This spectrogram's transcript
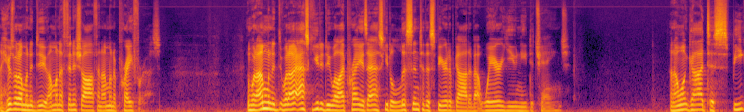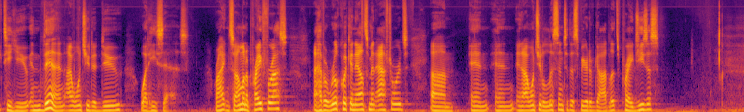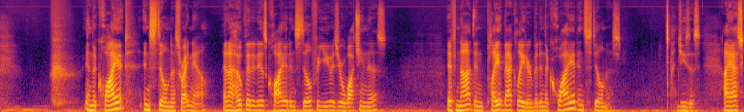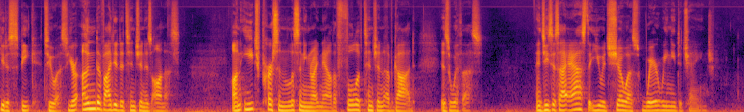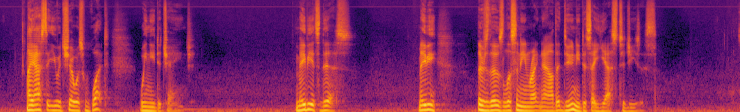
Now, here's what I'm going to do I'm going to finish off and I'm going to pray for us. And what I'm going to do, what I ask you to do while I pray is ask you to listen to the Spirit of God about where you need to change. And I want God to speak to you, and then I want you to do what He says. Right? And so I'm going to pray for us. I have a real quick announcement afterwards. Um, and, and, and I want you to listen to the Spirit of God. Let's pray. Jesus, in the quiet and stillness right now, and I hope that it is quiet and still for you as you're watching this. If not, then play it back later. But in the quiet and stillness, Jesus, I ask you to speak to us. Your undivided attention is on us. On each person listening right now, the full attention of God is with us. And Jesus, I ask that you would show us where we need to change. I ask that you would show us what we need to change. Maybe it's this. Maybe there's those listening right now that do need to say yes to Jesus.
